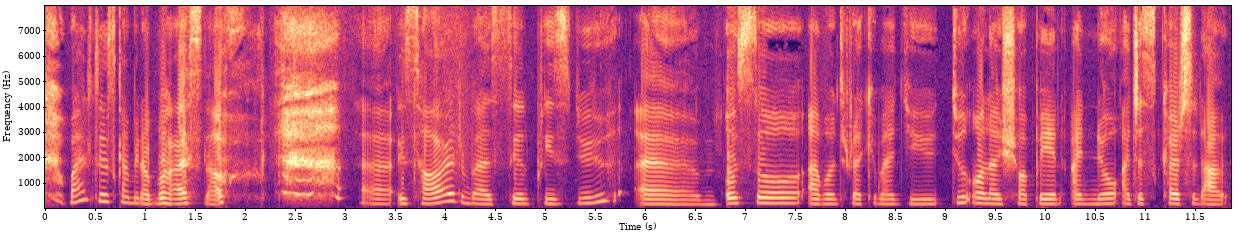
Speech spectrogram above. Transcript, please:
Why is this coming up my ass now uh, it's hard but still please do Um, also, I want to recommend you do online shopping. I know I just cursed out.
